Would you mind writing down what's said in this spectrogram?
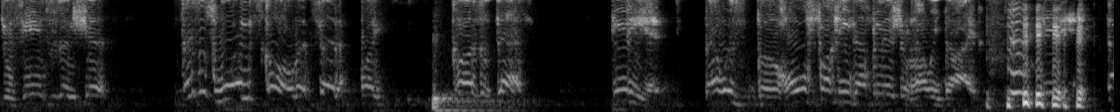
diseases and shit. There's this one skull that said, like, cause of death. Idiot. That was the whole fucking definition of how he died. The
